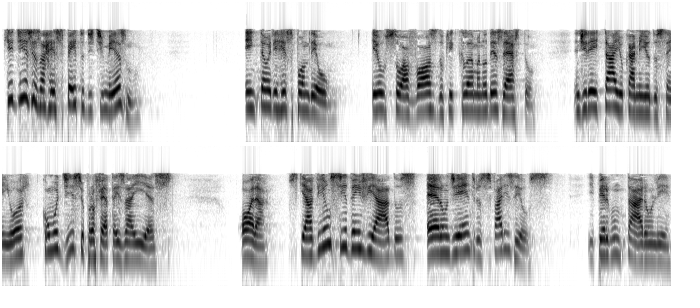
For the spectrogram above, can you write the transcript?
Que dizes a respeito de ti mesmo? Então ele respondeu: Eu sou a voz do que clama no deserto. Endireitai o caminho do Senhor, como disse o profeta Isaías. Ora, os que haviam sido enviados eram de entre os fariseus. E perguntaram-lhe:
